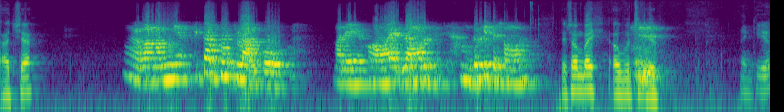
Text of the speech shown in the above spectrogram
আচ্ছা। মানে আমার এক্সাম দিতে সময়। রেশম ভাই over to you thank you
